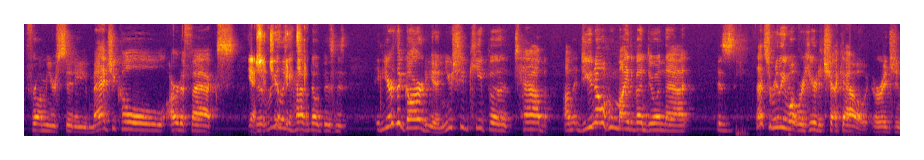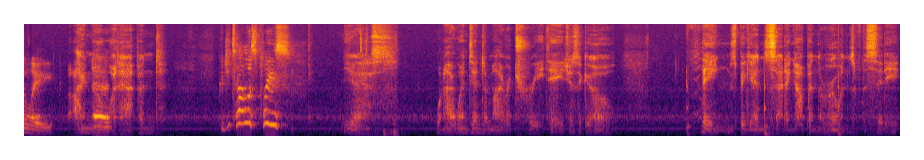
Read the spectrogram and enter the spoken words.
from your city? Magical artifacts Yeah, that shit, you're really have no business. And you're the guardian. You should keep a tab on. Do you know who might have been doing that? Is that's really what we're here to check out originally? I know Uh, what happened. Could you tell us, please? Yes. When I went into my retreat ages ago, things begin setting up in the ruins of the city.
